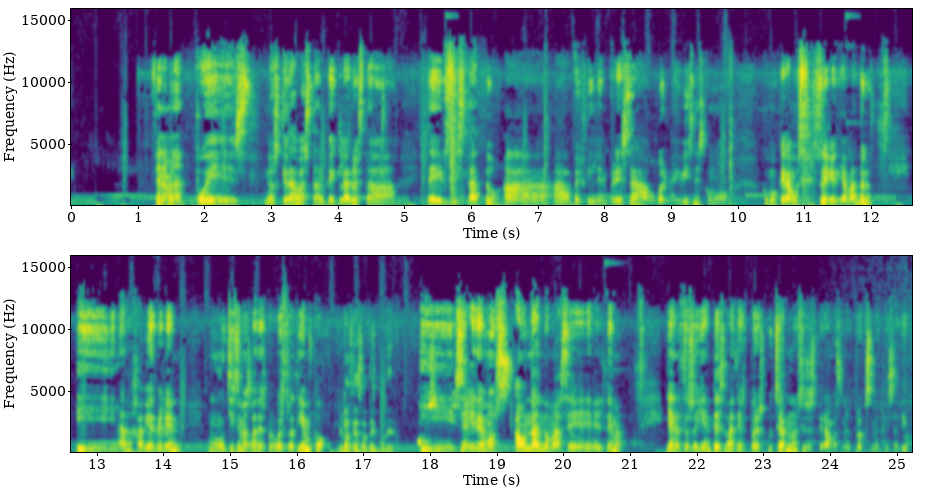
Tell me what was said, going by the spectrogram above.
Fenomenal. Pues nos queda bastante claro esta, este vistazo a, perfil de empresa, a Google My Business, como, como queramos seguir llamándolo. Y, y, nada, Javier Belén, muchísimas gracias por vuestro tiempo. Gracias a ti, María. Y seguiremos ahondando más eh, en el tema. Y a nuestros oyentes, gracias por escucharnos y os esperamos en el próximo episodio.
